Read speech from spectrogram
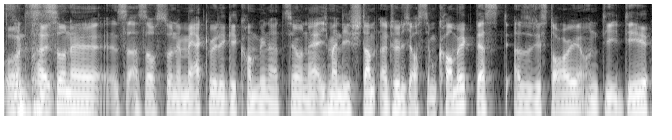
Und es halt- ist so eine, es ist auch so eine merkwürdige Kombination. Ne? Ich meine, die stammt natürlich aus dem Comic, das, also die Story und die Idee,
